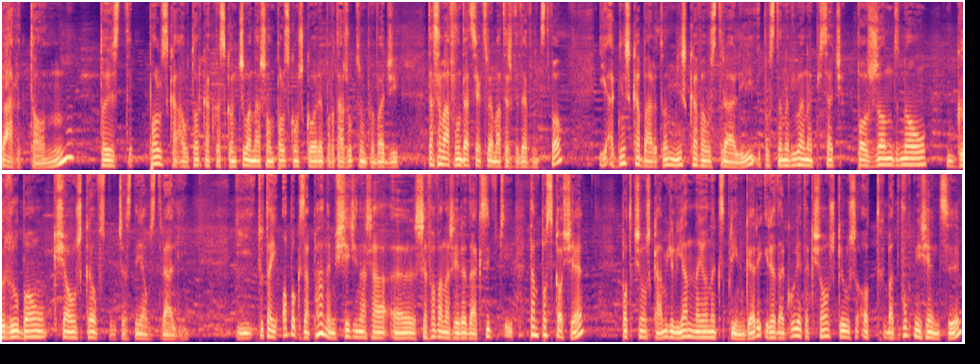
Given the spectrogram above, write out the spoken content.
Barton. To jest polska autorka, która skończyła naszą polską szkołę reportażu, którą prowadzi ta sama fundacja, która ma też wydawnictwo. I Agnieszka Barton mieszka w Australii i postanowiła napisać porządną, grubą książkę o współczesnej Australii. I tutaj obok za panem siedzi nasza e, szefowa naszej redakcji, tam po skosie, pod książkami, Julianna Jonek-Springer i redaguje tę książkę już od chyba dwóch miesięcy.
